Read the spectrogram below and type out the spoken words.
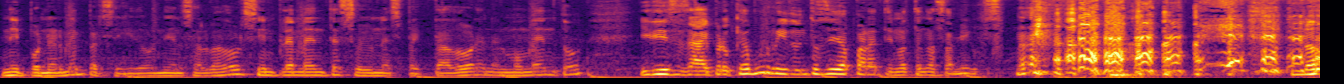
ni ponerme en perseguidor, ni en salvador. Simplemente soy un espectador en el momento. Y dices, ay, pero qué aburrido, entonces ya párate y no tengas amigos. ¿No?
